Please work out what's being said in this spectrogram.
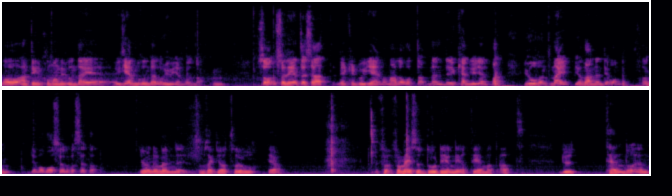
Och antingen kommer han i runda, eh, jämn runda eller ojämn runda. Mm. Så, så det är inte så att den kan gå igenom alla åtta. Men det kan ju hjälpa. Gjorde inte mig. Jag vann ändå. För Mm. det var bara så det var setup. Jo, nej, men eh, som sagt, jag tror... Ja. För, för mig så drog det ner temat att du tänder en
